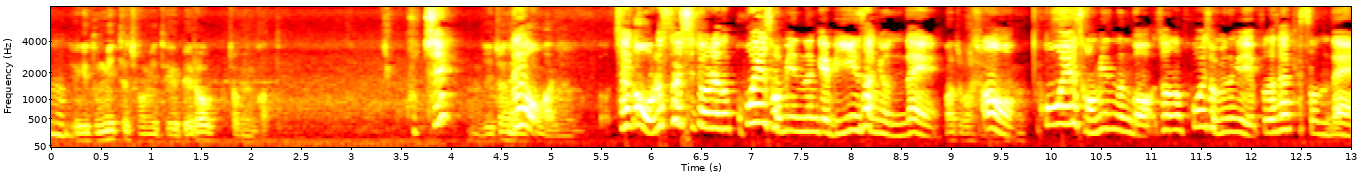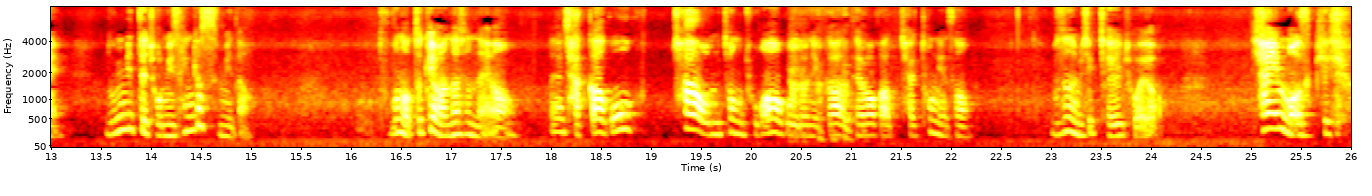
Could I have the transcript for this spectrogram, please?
음. 여기 눈 밑에 점이 되게 매력적인 것 같아. 그치? 음, 예전에 네, 좀 많이. 제가 어렸을 시절에는 코에 점이 있는 게 미인상이었는데 맞아 맞아. 어 코에 점 있는 거 저는 코에 점 있는 게 예쁘다 생각했었는데 눈 밑에 점이 생겼습니다. 두 분 어떻게 만나셨나요? 그냥 작가고 차 엄청 좋아하고 이러니까 대화가 잘 통해서 무슨 음식 제일 좋아요? 샤인 머스켓이요.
